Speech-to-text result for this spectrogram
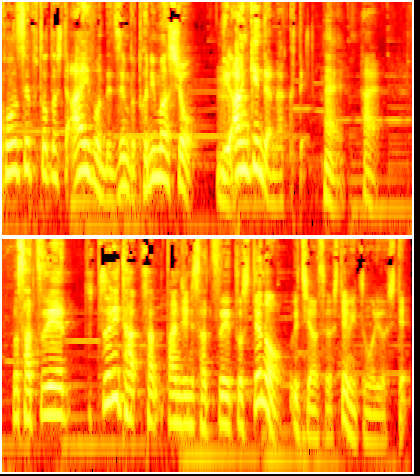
コンセプトとして iPhone で全部撮りましょうっていう案件ではなくて、はいはい。撮影、普通に単純に撮影としての打ち合わせをして見積もりをして。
